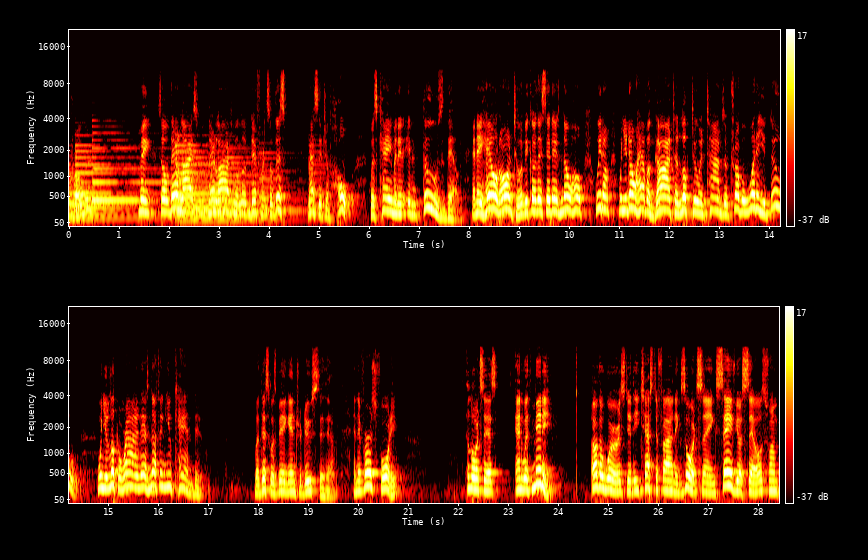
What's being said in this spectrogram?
Kroger. I mean, so their lives, their lives were a little different. So this message of hope was came and it enthused them. And they held on to it because they said, There's no hope. We don't, when you don't have a God to look to in times of trouble, what do you do? When you look around and there's nothing you can do. But this was being introduced to them. And in verse 40, the Lord says, And with many other words did he testify and exhort, saying, Save yourselves from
